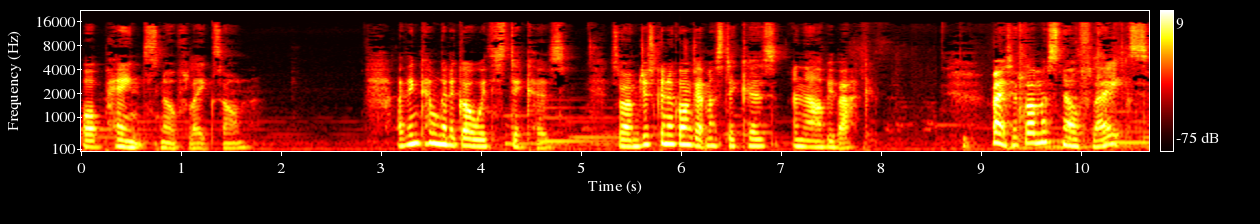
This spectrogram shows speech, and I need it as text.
or paint snowflakes on. I think I'm going to go with stickers. So I'm just going to go and get my stickers and then I'll be back. Right, I've got my snowflakes.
